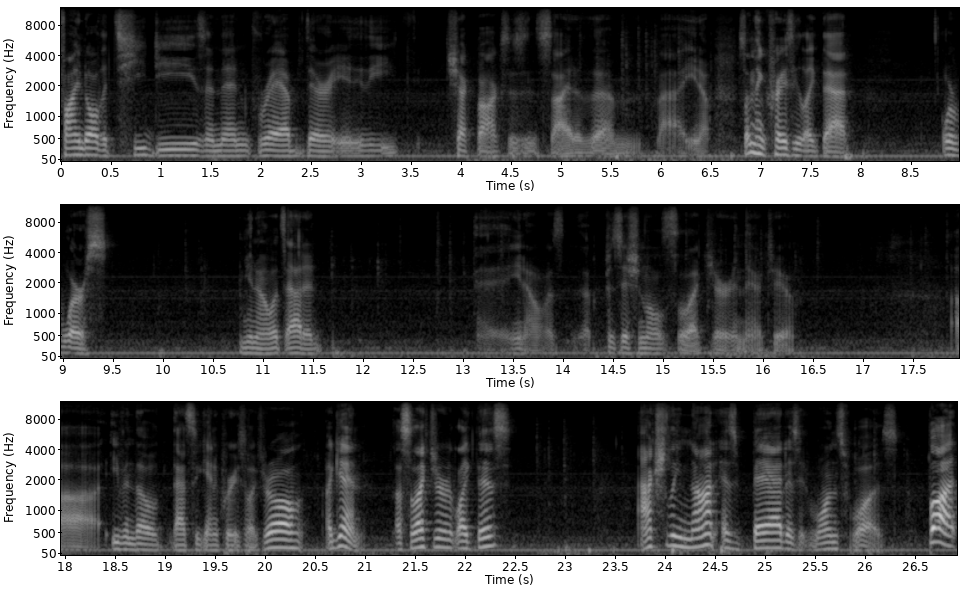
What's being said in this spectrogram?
find all the TDs and then grab their eh, the checkboxes inside of them. Uh, you know, something crazy like that, or worse. You know, let's add a, uh, you know, a, a, positional selector in there too. Uh, even though that's again a query selector all. Again, a selector like this, actually not as bad as it once was, but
